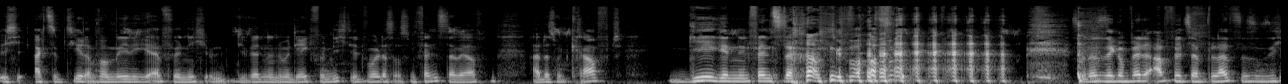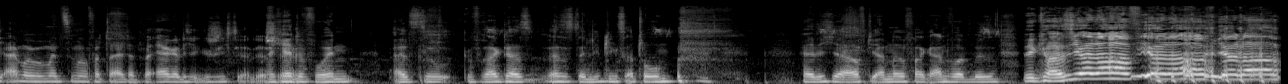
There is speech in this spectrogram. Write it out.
ich akzeptiere einfach mehlige Äpfel nicht und die werden dann immer direkt vernichtet. Wollte das aus dem Fenster werfen, hat das mit Kraft gegen den Fensterrahmen geworfen. so dass der komplette Apfel zerplatzt ist und sich einmal über mein Zimmer verteilt hat. War ärgerliche Geschichte an der Ich Stelle. hätte vorhin, als du gefragt hast, was ist dein Lieblingsatom, Hätte ich ja auf die andere Frage antworten müssen. Because your love, your love, your love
